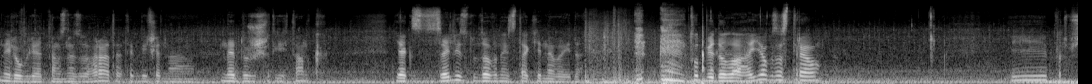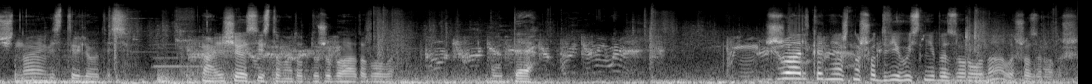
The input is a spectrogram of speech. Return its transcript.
Не люблю я там знизу грати, тим більше на не дуже швидких танках. Як заліз туди вниз, так і не вийде. Тут бідолага йок застряв. І починаємо відстрілюватись. А, і ще асістами тут дуже багато було. Буде. Жаль, звісно, що дві гусні без урона, але що зробиш?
